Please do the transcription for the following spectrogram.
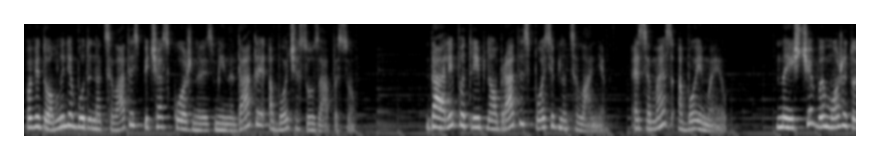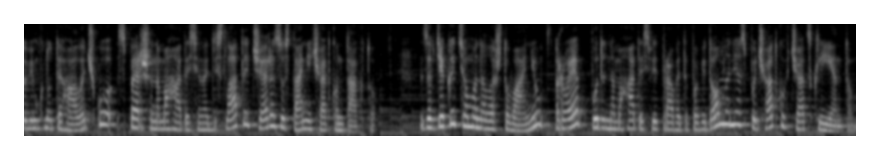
Повідомлення буде надсилатись під час кожної зміни дати або часу запису. Далі потрібно обрати спосіб надсилання SMS або емейл. Нижче ви можете увімкнути галочку Спершу намагатися надіслати через останній чат контакту. Завдяки цьому налаштуванню ROEP буде намагатись відправити повідомлення спочатку в чат з клієнтом.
